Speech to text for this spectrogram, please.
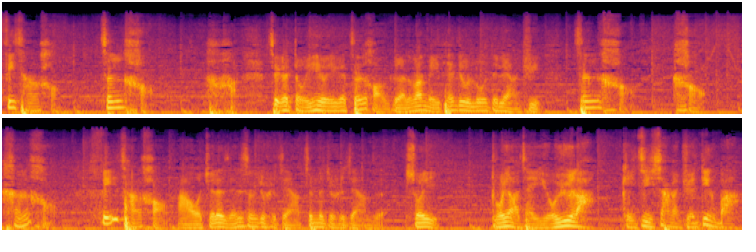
非常好。”真好，哈哈！这个抖音有一个真好歌，他妈每天就录这两句，真好，好，很好，非常好啊！我觉得人生就是这样，真的就是这样子。所以，不要再犹豫了，给自己下个决定吧。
